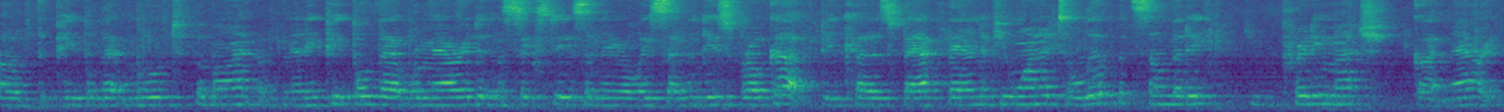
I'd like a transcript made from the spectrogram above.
of the people that moved to Vermont, of many people that were married in the sixties and the early seventies broke up, because back then, if you wanted to live with somebody, you pretty much got married.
